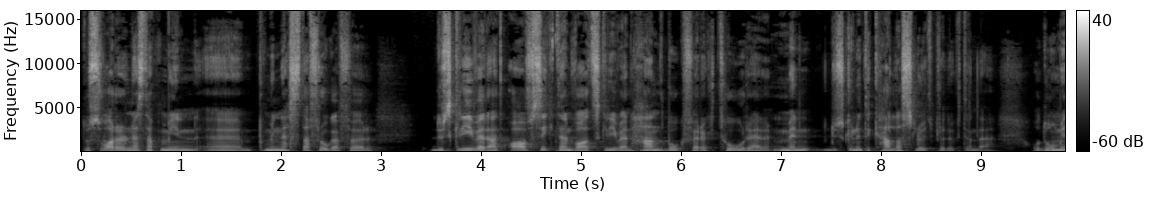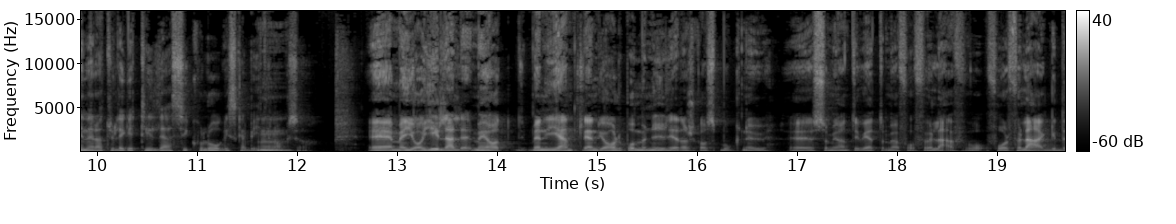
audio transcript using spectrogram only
Då svarar du nästan på min, eh, på min nästa fråga. För Du skriver att avsikten var att skriva en handbok för rektorer men du skulle inte kalla slutprodukten det. Och då menar du att du lägger till den psykologiska biten mm. också. Eh, men jag gillar men, jag, men egentligen, jag håller på med en ny ledarskapsbok nu. Eh, som jag inte vet om jag får, förla, får förlagd.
